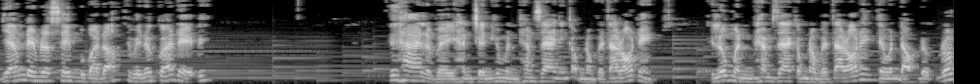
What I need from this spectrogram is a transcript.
dám đem ra xem bộ bài đó thì vì nó quá đẹp ấy. Thứ hai là về hành trình khi mình tham gia những cộng đồng về tarot này. Thì lúc mình tham gia cộng đồng về tarot ấy, thì mình đọc được rất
